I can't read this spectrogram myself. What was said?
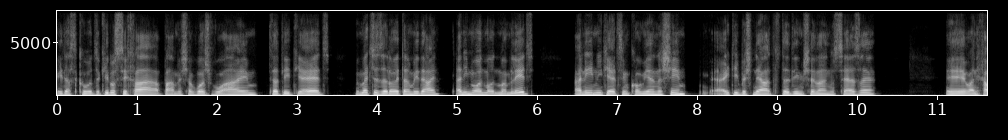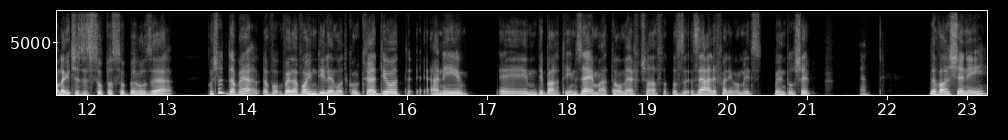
התעסקות, זה כאילו שיחה פעם בשבוע, שבועיים, קצת להתייעץ, באמת שזה לא יותר מדי. אני מאוד מאוד ממליץ, אני מתייעץ עם כל מיני אנשים, הייתי בשני הצדדים של הנושא הזה, אה, ואני חייב להגיד שזה סופר סופר עוזר. פשוט לדבר ולבוא עם דילמות קונקרטיות, אני אה, דיברתי עם זה, מה אתה אומר, אפשר לעשות, זה א', אני ממליץ mentorship. כן. דבר שני,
